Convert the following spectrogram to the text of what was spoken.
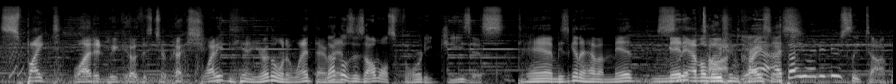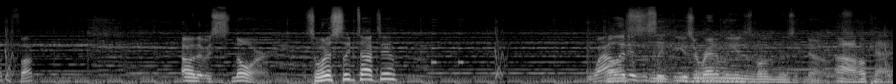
Spiked. Why did we go this direction? Why did yeah, you're the one who went there, Knuckles is almost 40. Jesus. man? Damn, he's gonna have a mid mid evolution talk. crisis. Yeah, I thought you already knew sleep talk. What the fuck? Oh, that was snore. so what does sleep talk to? While Well, it is asleep, the user randomly uses one of the moves it knows. Oh, okay.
